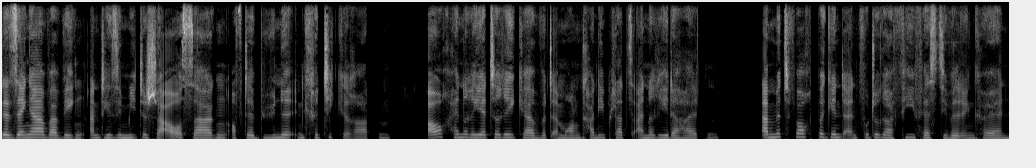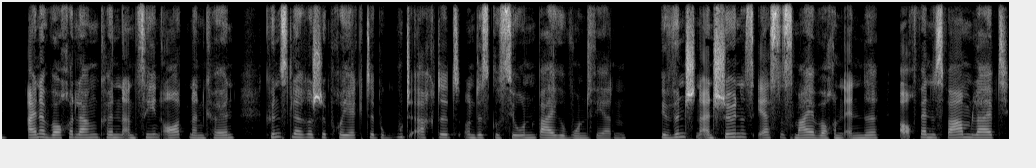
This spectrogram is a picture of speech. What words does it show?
Der Sänger war wegen antisemitischer Aussagen auf der Bühne in Kritik geraten. Auch Henriette Reker wird am Roncalli-Platz eine Rede halten. Am Mittwoch beginnt ein Fotografiefestival in Köln. Eine Woche lang können an zehn Orten in Köln künstlerische Projekte begutachtet und Diskussionen beigewohnt werden. Wir wünschen ein schönes erstes Mai-Wochenende. Auch wenn es warm bleibt,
